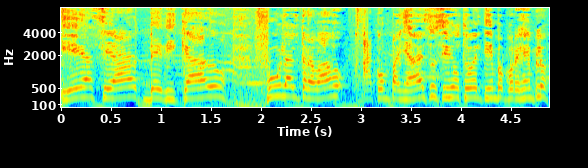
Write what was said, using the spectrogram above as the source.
Y ella se ha dedicado full al trabajo, acompañada de sus hijos todo el tiempo. Por ejemplo,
